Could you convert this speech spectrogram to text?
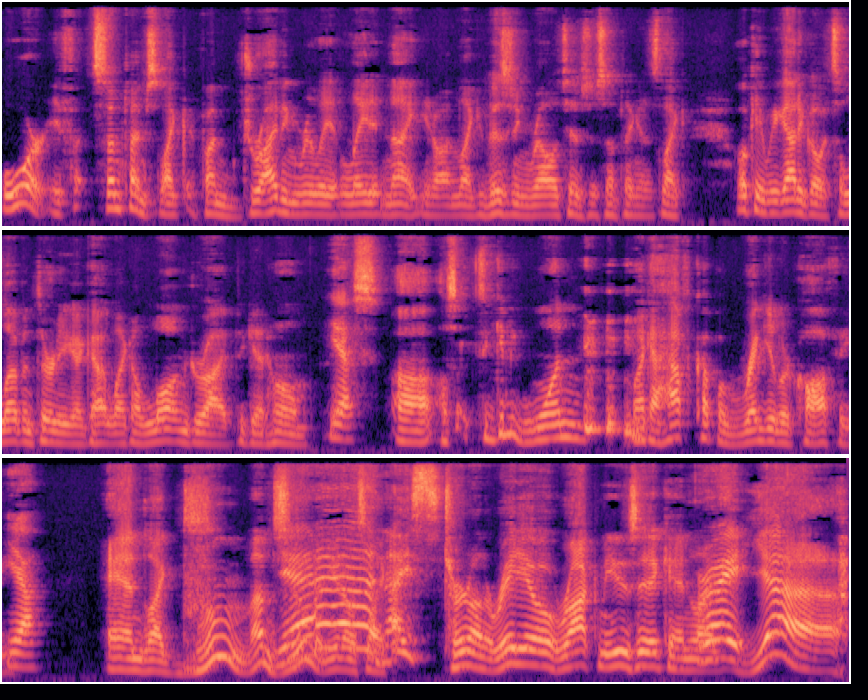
or if sometimes like if I'm driving really at late at night, you know, I'm like visiting relatives or something and it's like, okay, we got to go. It's 1130. I got like a long drive to get home. Yes. Uh, I'll say, to give me one, like a half cup of regular coffee Yeah. And like, boom, I'm zooming, you know, it's like, nice. turn on the radio, rock music and like, Right. yeah.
